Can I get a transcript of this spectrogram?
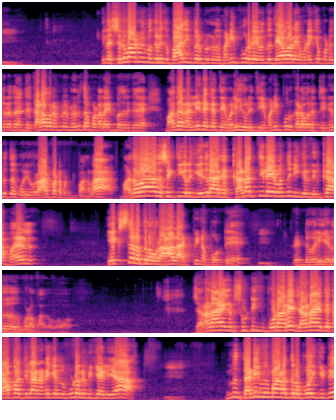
ம். இல்ல சிறுபான்மை மக்களுக்கு பாதிப்பு ஏற்படுகிறது மணிப்பூரில் வந்து தேவாலயம் உடைக்கப்படுகிறது அங்கு கலவரம் நிறுத்தப்படலை என்பதற்கு மத நல்லிணக்கத்தை வலியுறுத்தி மணிப்பூர் கலவரத்தை நிறுத்த கோரி ஒரு ஆர்ப்பாட்டம் பண்ணிருப்பாங்களா? மதவாத சக்திகளுக்கு எதிராக களத்திலே வந்து நீங்கள் நிற்காமல் எக்ஸ் தளத்துல ஒரு ஆள் அட்பினை போட்டு ரெண்டு வரி எழுதுறது மூலமாகவோ. ஜனநாயகன் ஷூட்டிங் போனாலே ஜனநாயகத்தை காப்பாத்திலாம் நினைக்கிறது மூட நம்பிக்கை இல்லையா? இன்னும் தனி விமானத்துல போய்க்கிட்டு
